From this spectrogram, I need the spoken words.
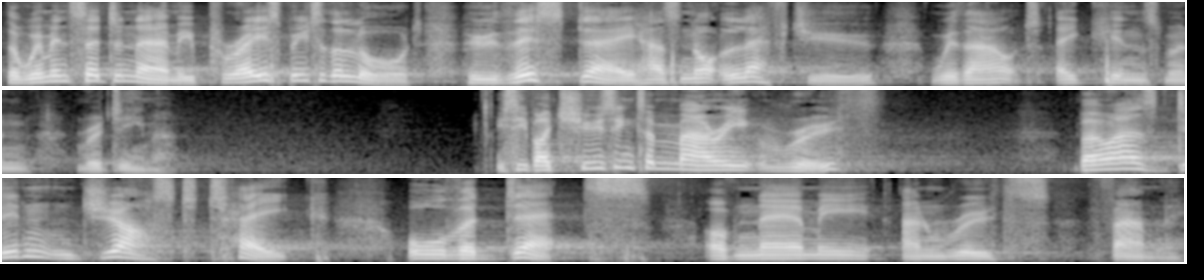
The women said to Naomi, Praise be to the Lord, who this day has not left you without a kinsman redeemer. You see, by choosing to marry Ruth, Boaz didn't just take all the debts of Naomi and Ruth's family.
